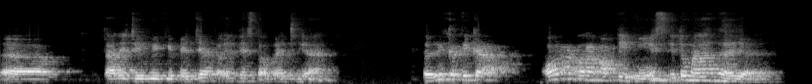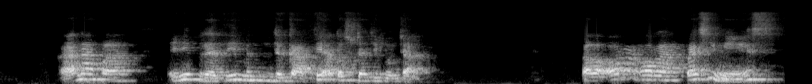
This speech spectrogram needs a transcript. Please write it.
uh, cari di Wikipedia atau Investopedia. Jadi ketika orang-orang optimis itu malah bahaya. Karena apa? Ini berarti mendekati atau sudah di puncak. Kalau orang-orang pesimis,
